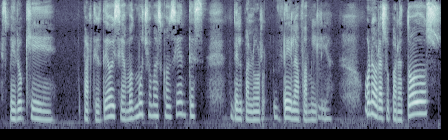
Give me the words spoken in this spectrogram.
Espero que a partir de hoy seamos mucho más conscientes del valor de la familia. Un abrazo para todos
